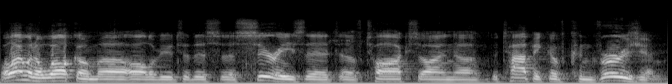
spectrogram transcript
Well, I want to welcome uh, all of you to this uh, series that, of talks on uh, the topic of conversion.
